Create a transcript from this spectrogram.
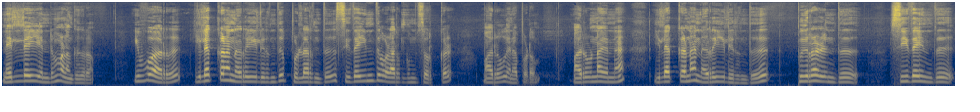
நெல்லை என்றும் வழங்குகிறோம். இவ்வாறு இலக்கண நெறியிலிருந்து பிளர்ந்து சிதைந்து வளர்க்கும் சொற்கள் மறு எனப்படும். மறுன்னா என்ன? இலக்கண நெறியிலிருந்து பிறழ்ந்து சிதைந்து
